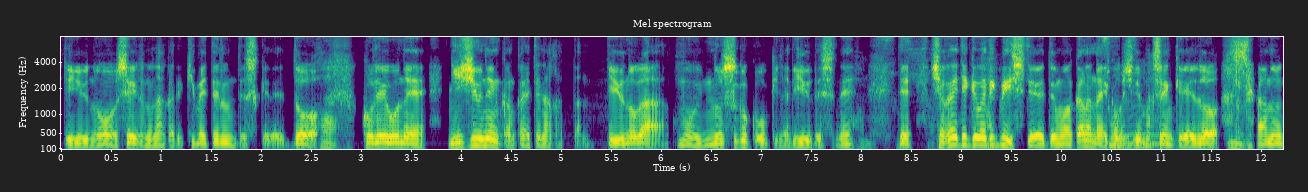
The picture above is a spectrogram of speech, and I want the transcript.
ていうのを政府の中で決めてるんですけれど、はあこれをね、20年間変えてなかったっていうのが、もうものすごく大きな理由ですね。で社会的割引率って言われてもわからないかもしれませんけれど、あの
